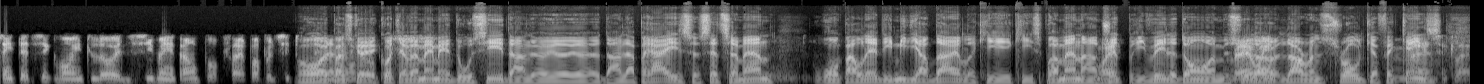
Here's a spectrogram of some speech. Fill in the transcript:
synthétiques vont être là euh, d'ici 2030 pour faire propulser Oui, ces parce que, écoute, il y avait même un dossier dans, le, euh, dans la presse cette semaine où on parlait des milliardaires là, qui, qui se promènent en Ouais. jet privé, là, dont euh, M. Ben La- oui. Lawrence Stroll qui a fait Ben, 15 c'est clair.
